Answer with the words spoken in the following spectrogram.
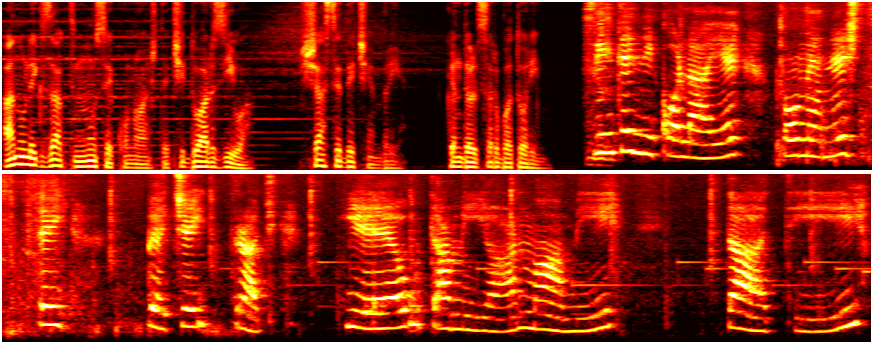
Anul exact nu se cunoaște, ci doar ziua, 6 decembrie, când îl sărbătorim. Sfinte Nicolae, pomenește pe cei dragi. Eu, Damian, mami, tati...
